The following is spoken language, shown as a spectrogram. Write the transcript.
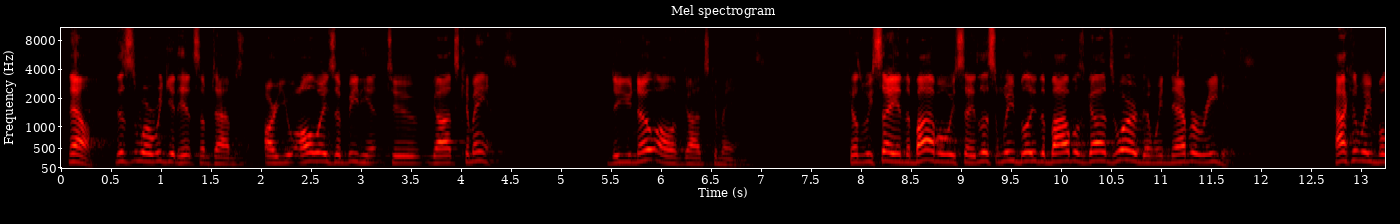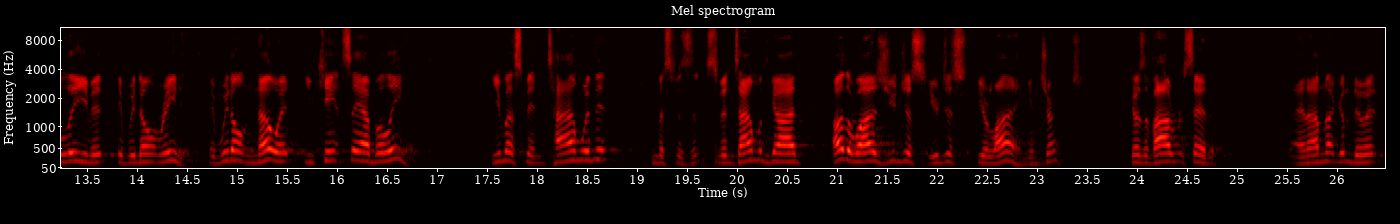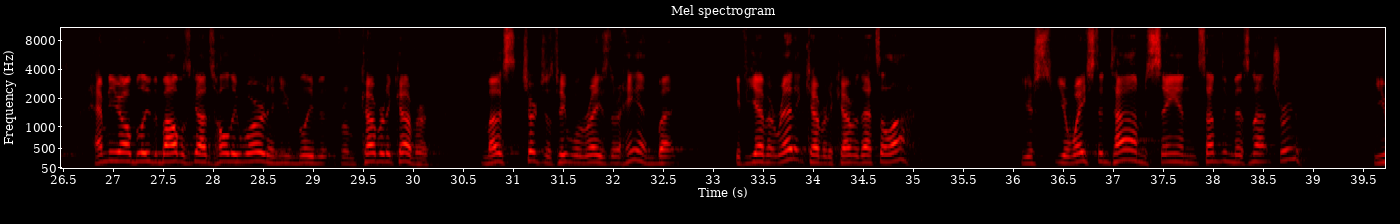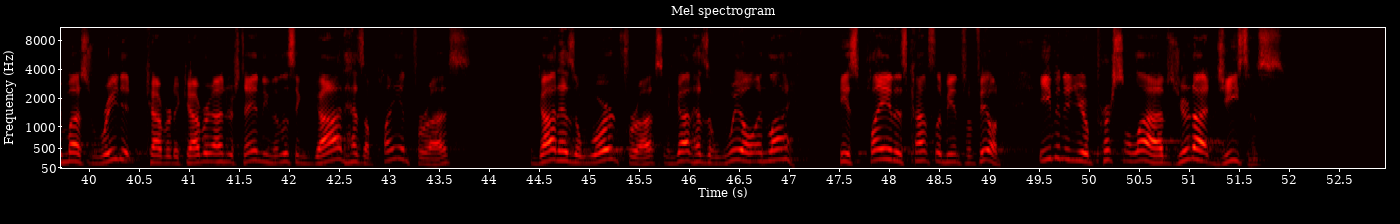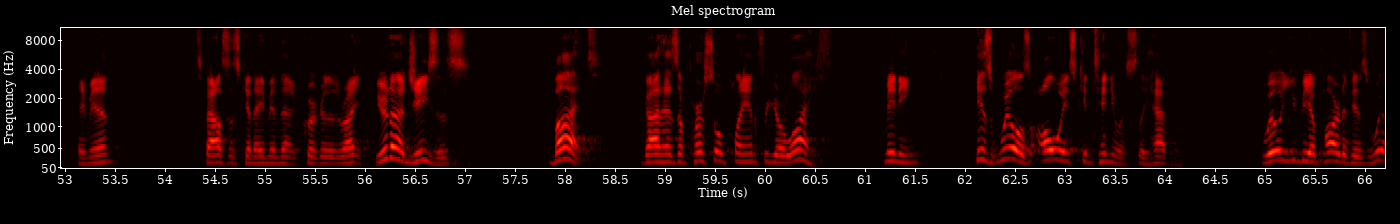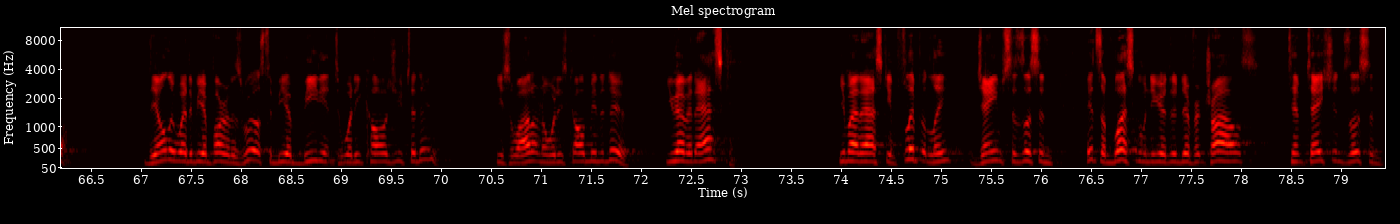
Now, this is where we get hit sometimes. Are you always obedient to God's commands? Do you know all of God's commands? Because we say in the Bible, we say, listen, we believe the Bible is God's word, and we never read it. How can we believe it if we don't read it? If we don't know it, you can't say, I believe it. You must spend time with it. You must spend time with God. Otherwise, you just, you're just, you're lying in church. Because if I said, and I'm not going to do it, how many of y'all believe the Bible is God's holy word and you believe it from cover to cover? Most churches, people raise their hand, but if you haven't read it cover to cover, that's a lie. You're, you're wasting time saying something that's not true. You must read it cover to cover, understanding that, listen, God has a plan for us, God has a word for us, and God has a will in life. His plan is constantly being fulfilled. Even in your personal lives, you're not Jesus. Amen? Spouses can amen that quicker, than right? You're not Jesus, but God has a personal plan for your life. meaning his will is always continuously happening. Will you be a part of his will? The only way to be a part of his will is to be obedient to what he calls you to do. You say, Well, I don't know what he's called me to do. You haven't asked him. You might ask him flippantly. James says, Listen, it's a blessing when you go through different trials, temptations. Listen,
